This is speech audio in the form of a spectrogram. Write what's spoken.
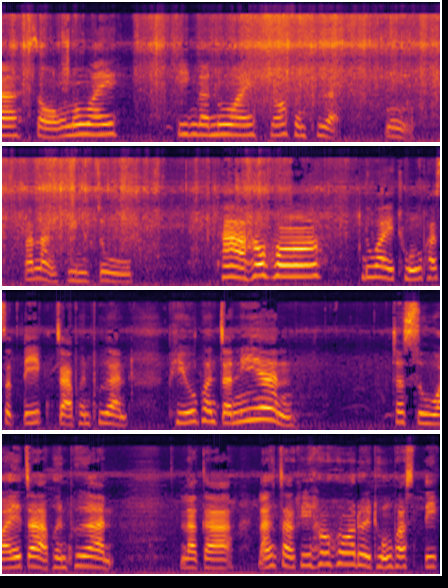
ละสองหน่วย กิ่งละหน่วยเนาะเพื่อนเพื่อนๆนี่ฝรั่งกิมจูถ้าเฮาห่อด้วยถุงพลาสติกจ้าเพื่อนเพื่อนๆ ผิวเพิ่นจะเนียน จะสวยจ้าเพื่อนเพื่อนๆ แล้วก็หลังจากที่เฮาห่อด้วยถุงพลาสติก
